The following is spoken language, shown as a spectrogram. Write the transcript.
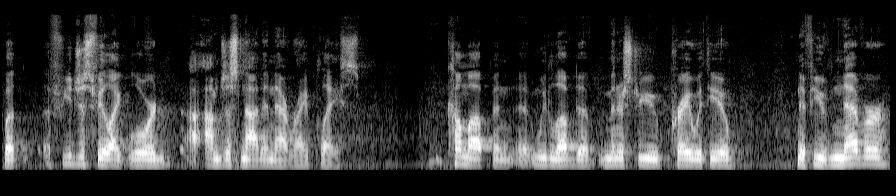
But if you just feel like, Lord, I'm just not in that right place, come up and uh, we'd love to minister you, pray with you. And if you've never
